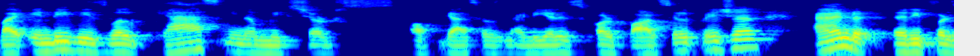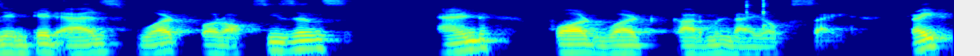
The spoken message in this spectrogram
by individual gas in a mixture of gases. My dear is called partial pressure and represented as what for oxygens and for what carbon dioxide right?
